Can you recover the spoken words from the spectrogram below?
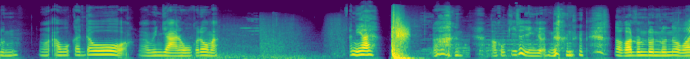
ลุ้นอะโวคาโดอะวิญญาณอะโวคาโดมา อันนี้อะไร เอาคุกกี้จะยิงเยอะเราก็ลุ้นลุ้นลุ้นแบบว่า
